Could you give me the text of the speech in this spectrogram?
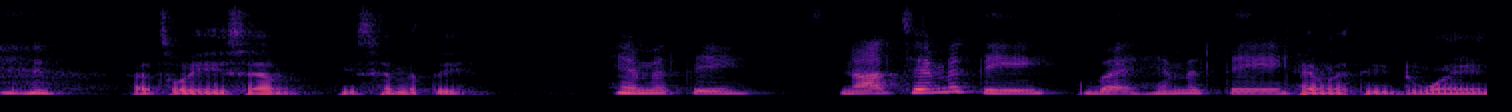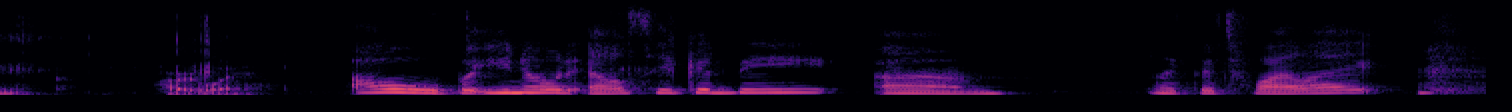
that's why he's him. He's Timothy, Timothy. Not Timothy, but Timothy. Timothy Dwayne Hardaway. Oh, but you know what else he could be? Um, like the Twilight.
